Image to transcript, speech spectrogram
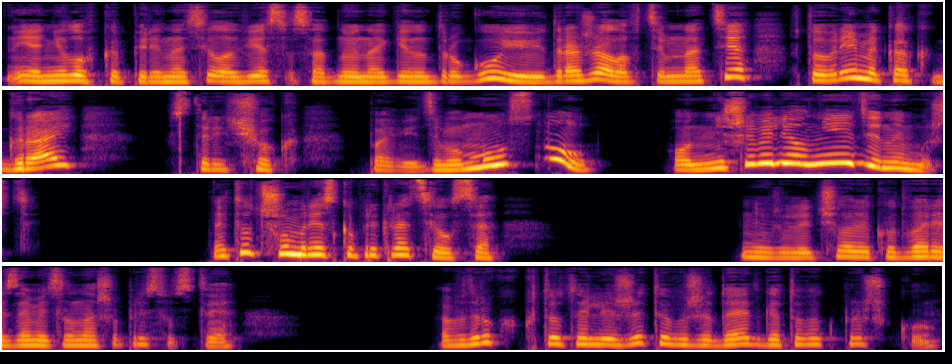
Я неловко переносила вес с одной ноги на другую и дрожала в темноте, в то время как Грай, старичок, по-видимому, уснул. Он не шевелил ни единой мышцы. И тут шум резко прекратился. Неужели человек во дворе заметил наше присутствие? Вдруг кто-то лежит и выжидает, готовый к прыжку?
